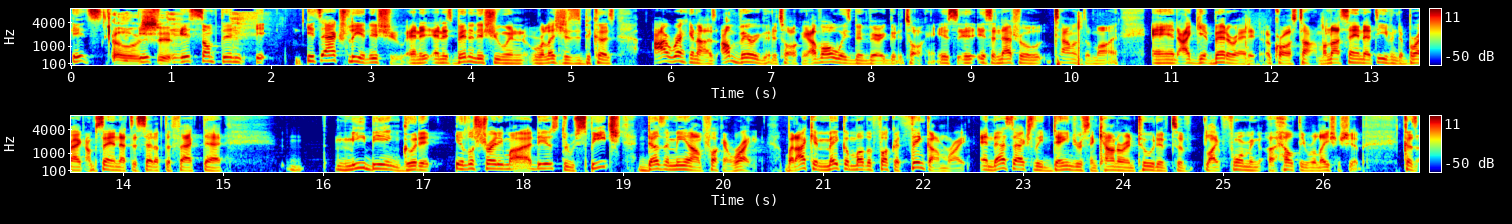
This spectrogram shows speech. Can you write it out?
it's Oh, it's, shit. it's something it, it's actually an issue and it, and it's been an issue in relationships because I recognize I'm very good at talking. I've always been very good at talking. It's it, it's a natural talent of mine and I get better at it across time. I'm not saying that to even to brag. I'm saying that to set up the fact that me being good at illustrating my ideas through speech doesn't mean I'm fucking right. But I can make a motherfucker think I'm right. And that's actually dangerous and counterintuitive to like forming a healthy relationship. Cause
